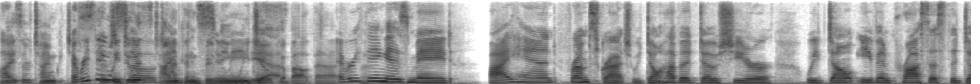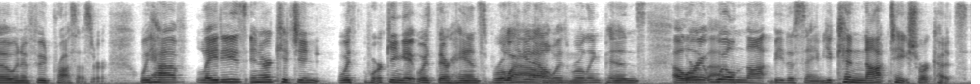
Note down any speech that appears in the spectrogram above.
Pies are time. Consuming. Everything we do so is time consuming. We time-consuming. joke Yeah. about that. Everything is made by hand from scratch. We don't have a dough sheeter. We don't even process the dough in a food processor. We have ladies in our kitchen with working it with their hands, rolling it out with rolling pins, I or it that. will not be the same. You cannot take shortcuts,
